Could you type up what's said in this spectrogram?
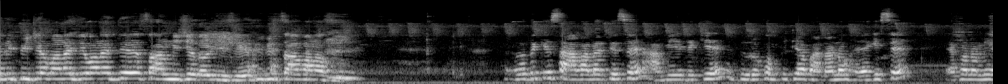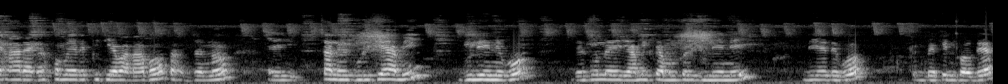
এদি পিঠে বানাইতে বানাইতে চার নিচে দাঁড়িয়েছে এদিকে চা বানাচ্ছি। চা বানাতেছে আমি এদিকে দু রকম পিঠা বানানো হয়ে গেছে। এখন আমি আর এক রকমের পিঠা বানাবো, তার জন্য এই চালের গুঁড়িকে আমি গুলিয়ে নেব। দেখুন, এই আমি কেমন করে গুলিয়ে নেই। দিয়ে দেব বেকিং পাউডার,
